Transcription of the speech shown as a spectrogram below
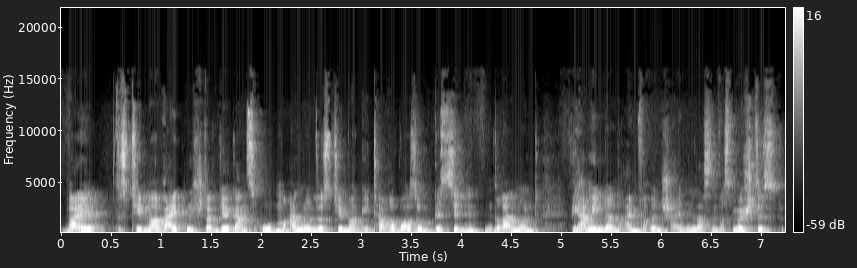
Weil das Thema Reiten stand ja ganz oben an und das Thema Gitarre war so ein bisschen hinten dran und wir haben ihn dann einfach entscheiden lassen, was möchtest du?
